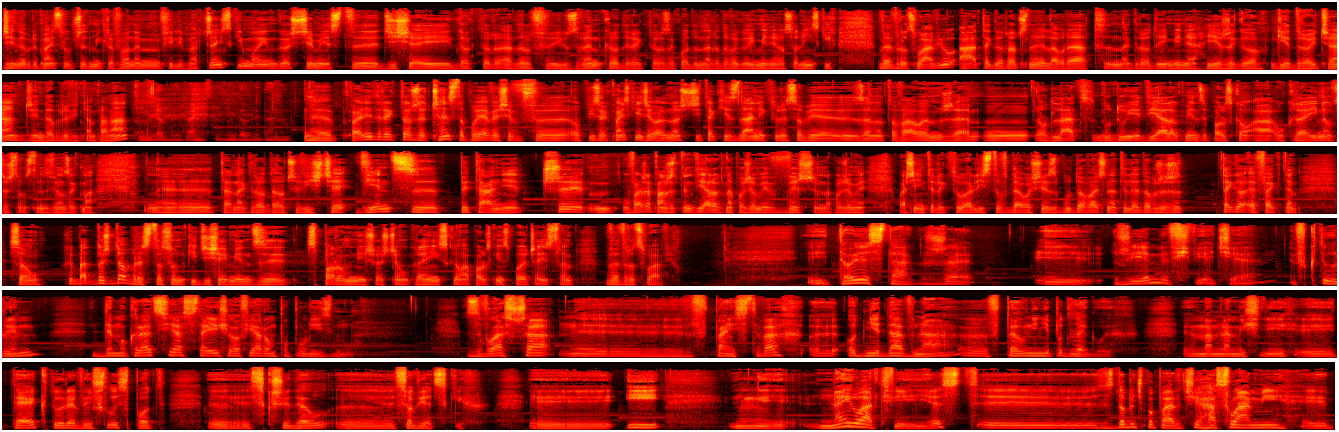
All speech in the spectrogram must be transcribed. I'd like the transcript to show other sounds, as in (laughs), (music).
Dzień dobry Państwu, przed mikrofonem Filip Marczyński. Moim gościem jest y, dzisiaj dr Adolf Józwenko, dyrektor Zakładu Narodowego imienia Osolińskich we Wrocławiu, a tegoroczny laureat nagrody imienia Jerzego Giedroycia. Dzień dobry, witam Pana. Dzień dobry Państwu, dzień dobry Panu. E, Panie dyrektorze, często pojawia się w e, opisach Pańskiej działalności takie zdanie, które sobie e, zanotowałem, że mm, od lat buduje dialog między Polską a Ukrainą. Zresztą z tym związek ma ta nagroda oczywiście. Więc e, pytanie, czy uważa Pan, że ten dialog na poziomie wyższym, na poziomie właśnie intelektualistów dało się zbudować na tyle dobrze, że tego efektem są chyba dość dobre stosunki dzisiaj między sporą mniejszością ukraińską a polskim społeczeństwem we Wrocławiu? I To jest tak, że y, żyjemy w świecie, w którym demokracja staje się ofiarą populizmu. Zwłaszcza y, w państwach y, od niedawna y, w pełni niepodległych. Mam na myśli te, które wyszły spod skrzydeł sowieckich. I najłatwiej jest zdobyć poparcie hasłami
